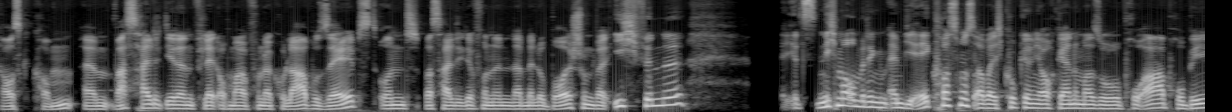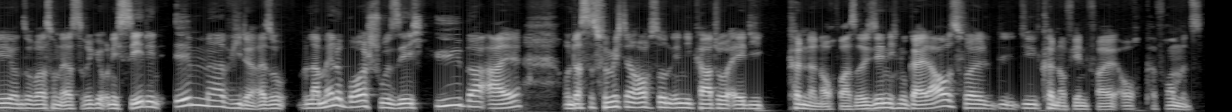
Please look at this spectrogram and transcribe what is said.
rausgekommen. Ähm, was haltet ihr dann vielleicht auch mal von der Collabo selbst und was haltet ihr von der Mellow Ball schon? Weil ich finde, jetzt nicht mal unbedingt im NBA-Kosmos, aber ich gucke den ja auch gerne mal so Pro A, Pro B und sowas und erste Regel und ich sehe den immer wieder. Also Lamello Ball-Schuhe sehe ich überall und das ist für mich dann auch so ein Indikator, ey, die können dann auch was. Also die sehen nicht nur geil aus, weil die, die können auf jeden Fall auch Performance.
